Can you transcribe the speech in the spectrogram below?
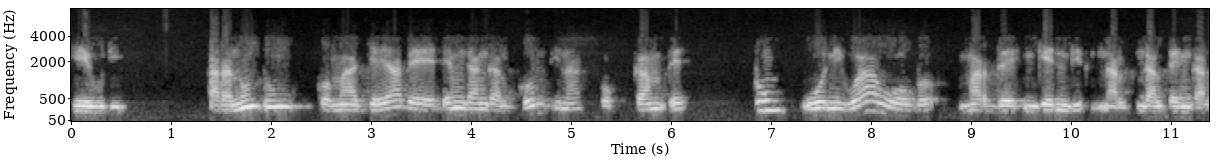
heewɗi ara noon ɗum ko ma jeyaaɓe e ɗemngal ngal gomɗina ko kamɓe ɗum woni waawooɗo marde ngenndinal ngal ɗenngal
